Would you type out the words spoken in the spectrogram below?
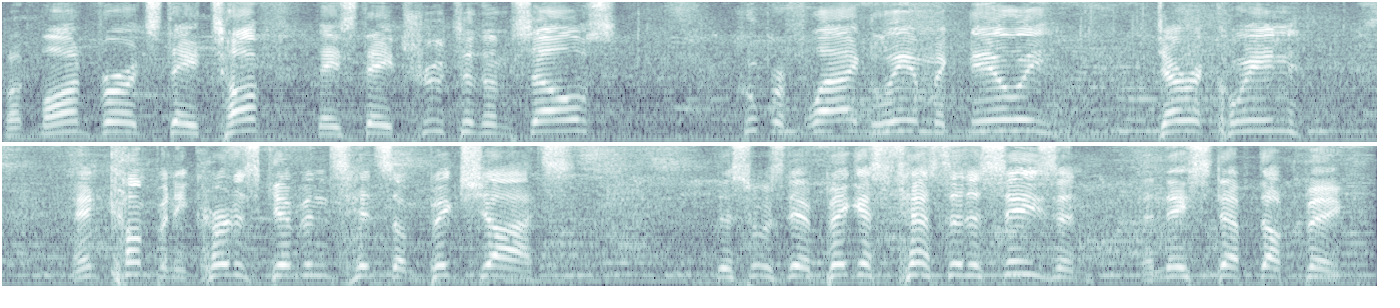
But Montverde stayed tough. They stayed true to themselves. Cooper Flagg, Liam McNeeley, Derik Queen, and company. Curtis Givens hit some big shots. This was their biggest test of the season, and they stepped up big.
